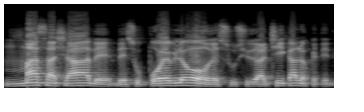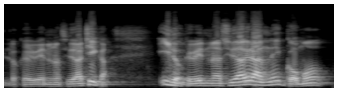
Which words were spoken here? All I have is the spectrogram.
más allá de, su pueblo o de su ciudad chica, los que, los que viven en una ciudad chica. Y los que viven en una ciudad grande, cómo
